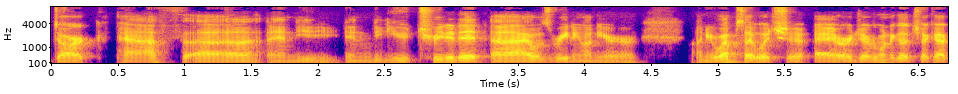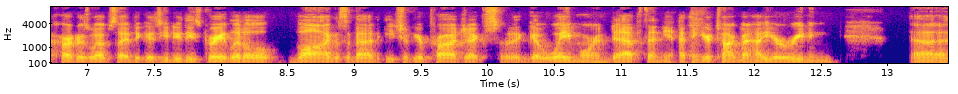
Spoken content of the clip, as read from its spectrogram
dark path uh and you and you treated it uh, I was reading on your on your website which I urge everyone to go check out Carter's website because you do these great little blogs about each of your projects they go way more in depth and I think you're talking about how you're reading uh,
